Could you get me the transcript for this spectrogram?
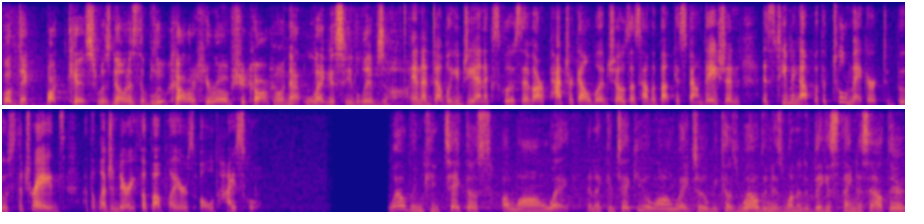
Well, Dick Butkus was known as the blue collar hero of Chicago, and that legacy lives on. In a WGN exclusive, our Patrick Elwood shows us how the Butkus Foundation is teaming up with a toolmaker to boost the trades at the legendary football player's old high school. Welding can take us a long way, and it can take you a long way too, because welding is one of the biggest things that's out there.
